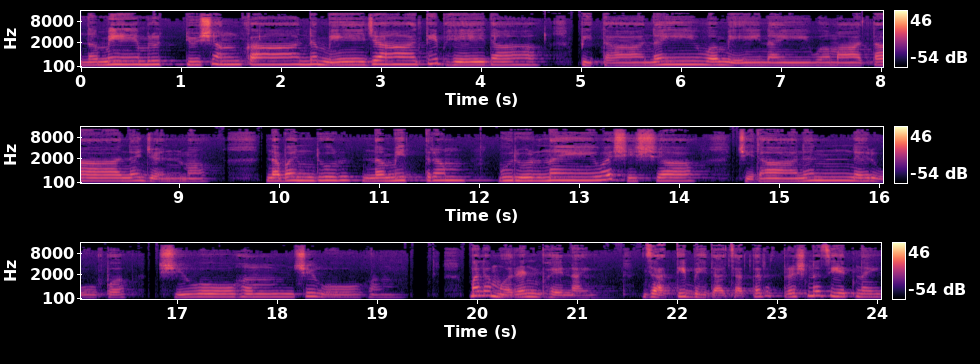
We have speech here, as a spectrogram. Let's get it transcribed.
न मे मृत्युशंका न मे जातिभेदा पिता नैव मे नैव माता न जन्म। न बन्धुर्न न गुरुर्नैव शिष्या चिदानन्दरूप शिवोऽहं शिवोऽहं। मला मरण भय नाही जातीभेदाचा तर प्रश्नच येत नाही।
